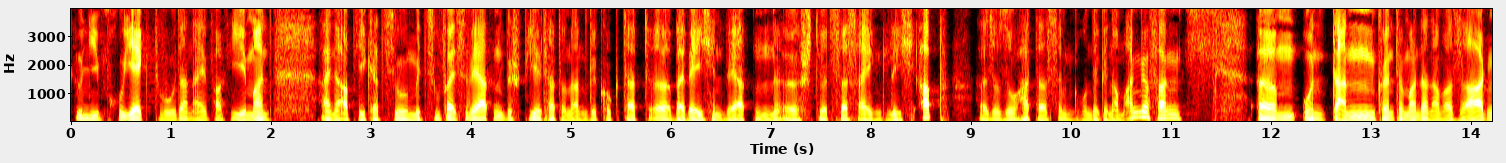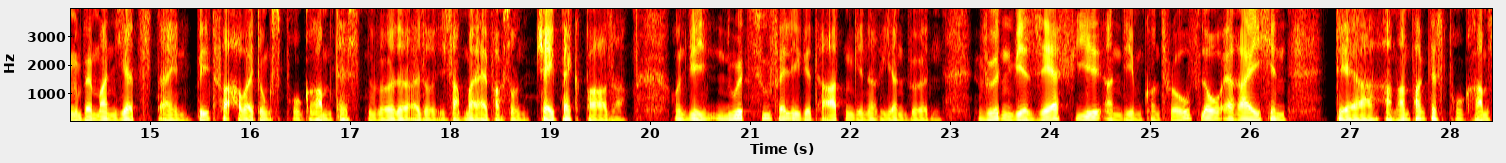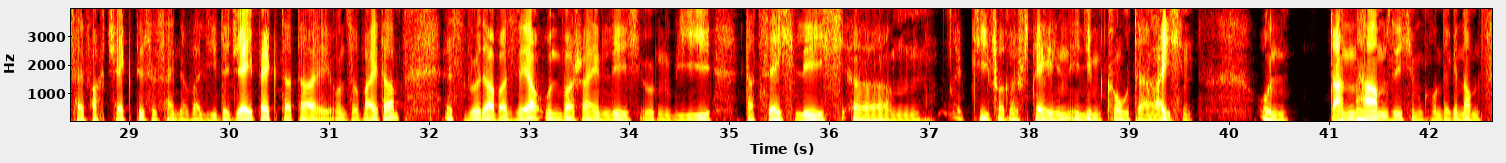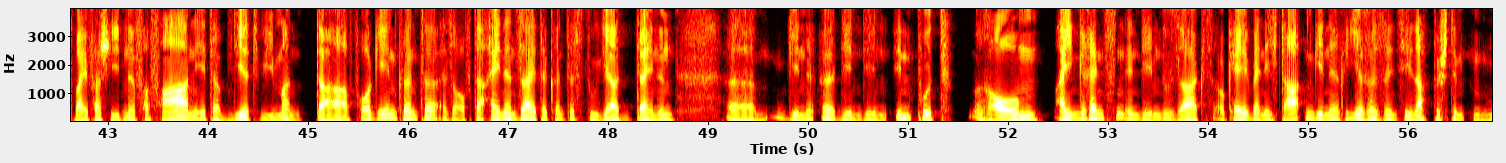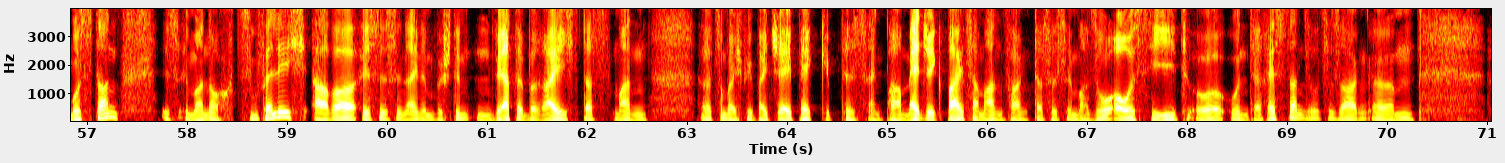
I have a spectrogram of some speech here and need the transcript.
Uni-Projekt, wo dann einfach jemand eine Applikation mit Zufallswerten bespielt hat und dann geguckt hat, äh, bei welchen Werten äh, stürzt das eigentlich ab. Also so hat das im Grunde genommen angefangen. Ähm, und dann könnte man dann aber sagen, wenn man jetzt ein Bildverarbeitungsprogramm testen würde, also ich sag mal einfach so ein JPEG-Parser und wir nur zufällige Daten generieren würden, würden wir sehr viel an dem Control Flow erreichen, der am Anfang des Programms einfach checkt, ist es eine valide JPEG-Datei und so weiter. Es würde aber sehr unwahrscheinlich irgendwie tatsächlich ähm, tiefere Stellen in dem Code erreichen. Und dann haben sich im Grunde genommen zwei verschiedene Verfahren etabliert, wie man da vorgehen könnte. Also auf der einen Seite könntest du ja deinen äh, den, den Input-Raum eingrenzen, indem du sagst, okay, wenn ich Daten generiere, sind sie nach bestimmten Mustern, ist immer noch zufällig, aber ist es in einem bestimmten Wertebereich, dass man äh, zum Beispiel bei JPEG gibt es ein paar Magic Bytes am Anfang, dass es immer so aussieht uh, und der Rest dann sozusagen ähm,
